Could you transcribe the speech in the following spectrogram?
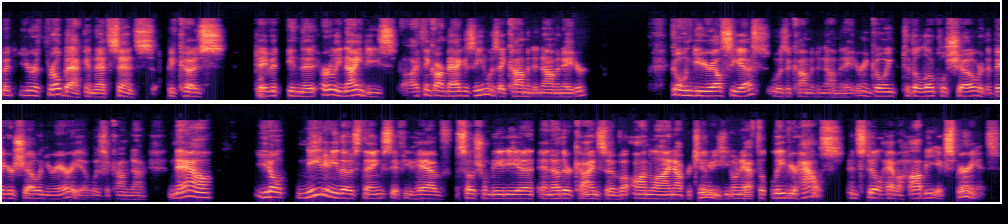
But you're a throwback in that sense because, David, in the early 90s, I think our magazine was a common denominator going to your LCS was a common denominator, and going to the local show or the bigger show in your area was a common denominator. Now, you don't need any of those things if you have social media and other kinds of online opportunities. You don't have to leave your house and still have a hobby experience.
